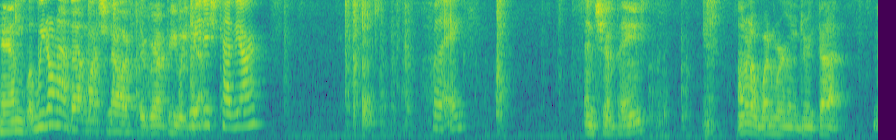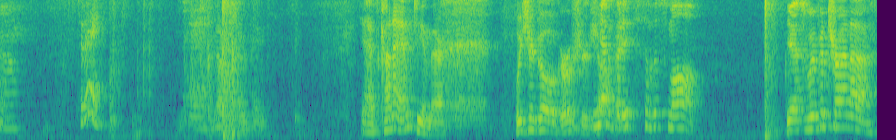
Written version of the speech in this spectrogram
Ham. Well, we don't have that much now after the Grand Prix weekend. Swedish caviar. For the eggs. And champagne. I don't know when we're gonna drink that. No. Today. Nah, no champagne. Yeah, it's kind of empty in there. We should go grocery shopping. Yeah, but it's so small. Yeah, so we've been trying to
